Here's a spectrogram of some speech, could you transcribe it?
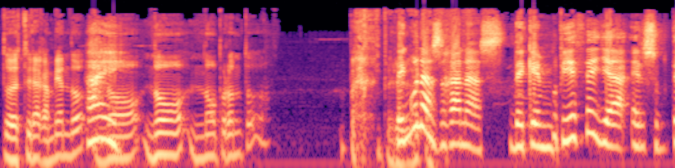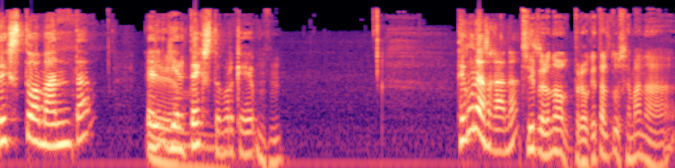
Todo esto irá cambiando. Ay. No, no, no pronto. pero Tengo unas ganas de que empiece ya el subtexto a Manta el- y el Em, texto, porque. Tengo unas ganas. Sí, pero no. Pero ¿qué tal tu semana,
